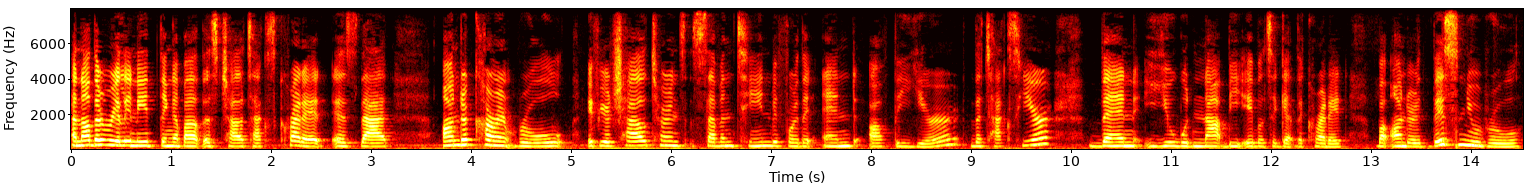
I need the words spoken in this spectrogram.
Another really neat thing about this child tax credit is that under current rule, if your child turns 17 before the end of the year, the tax year, then you would not be able to get the credit. But under this new rule,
